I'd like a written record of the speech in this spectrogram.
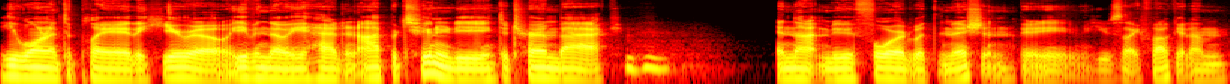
he wanted to play the hero, even though he had an opportunity to turn back Mhm. and not move forward with the mission. But he, he was like, "Fuck it, I'm."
